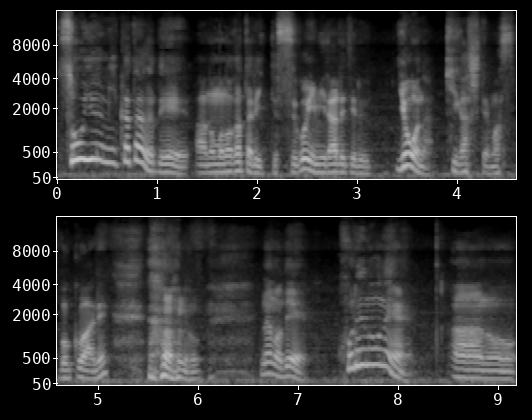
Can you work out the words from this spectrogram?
そういう見方であの物語ってすごい見られてるような気がしてます僕はね あのなのでこれのねあの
